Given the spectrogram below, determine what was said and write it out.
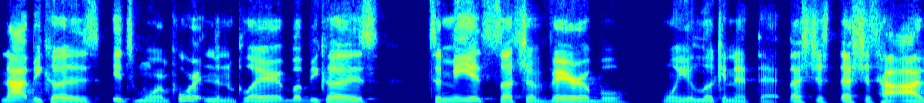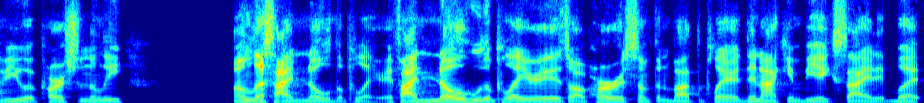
Not because it's more important than the player, but because to me it's such a variable when you're looking at that. That's just that's just how I view it personally unless I know the player. If I know who the player is or I've heard something about the player, then I can be excited. But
